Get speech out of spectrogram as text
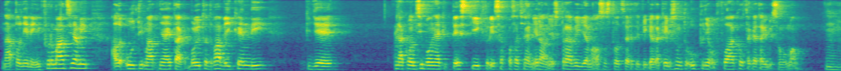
naplnené informáciami, ale ultimátne aj tak, boli to dva víkendy, kde na konci bol nejaký testík, ktorý sa v podstate nedal nespraviť a mal som z toho certifikát. A keby som to úplne odflákol, tak aj tak by som ho mal. Mm.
